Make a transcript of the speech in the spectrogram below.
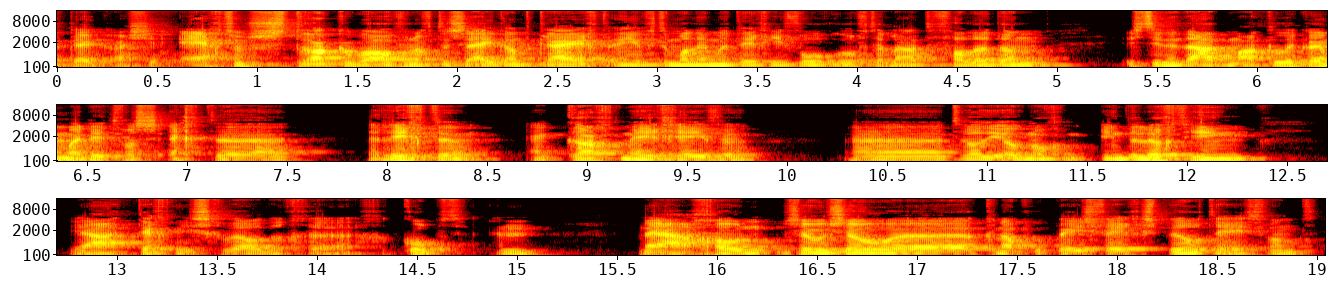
100%. Kijk, als je echt zo'n strakke bal vanaf de zijkant krijgt en je hoeft hem alleen maar tegen je voorhoofd te laten vallen, dan is het inderdaad makkelijker. Maar dit was echt uh, richten en kracht meegeven. Uh, terwijl hij ook nog in de lucht hing. Ja, technisch geweldig uh, gekopt. En nou ja, gewoon sowieso uh, knap hoe PSV gespeeld heeft. Want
